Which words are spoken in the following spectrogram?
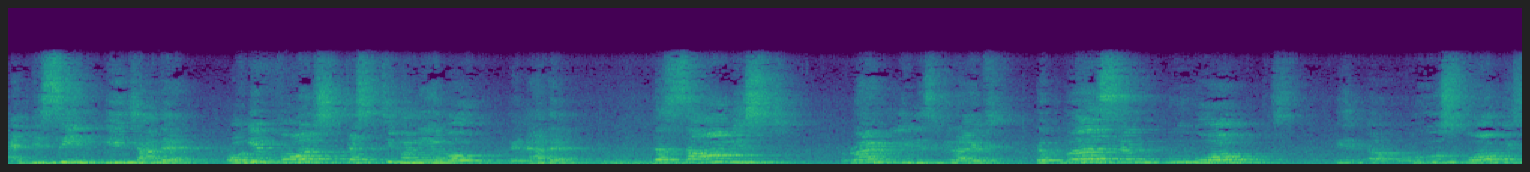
and deceive each other or give false testimony about another. The psalmist rightly describes the person who walks, uh, whose walk is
